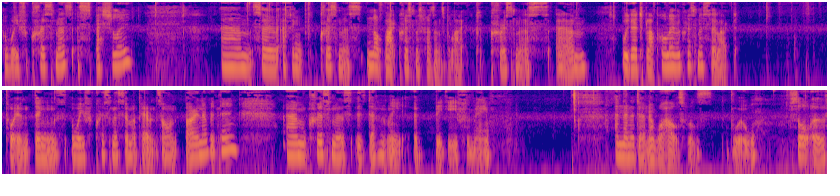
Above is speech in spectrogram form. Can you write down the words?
away for Christmas, especially. Um, so I think Christmas, not like Christmas presents, but like Christmas. Um, we go to Blackpool over Christmas, so like putting things away for Christmas so my parents aren't buying everything. Um, Christmas is definitely a biggie for me. And then I don't know what else will, will sort of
